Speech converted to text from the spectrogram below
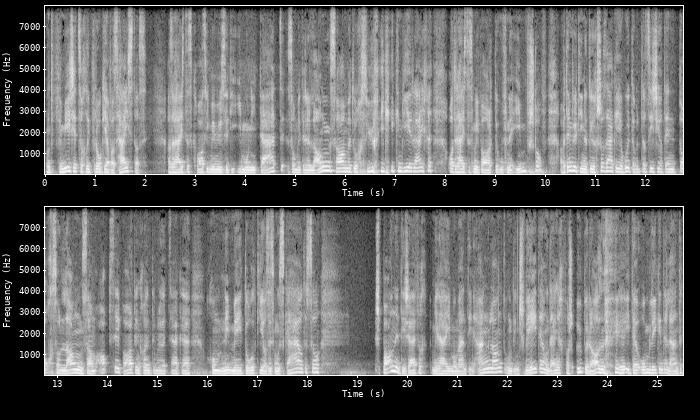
Und für mich ist jetzt so ein bisschen die Frage, ja, was heißt das? Also heißt das quasi, wir müssen die Immunität so mit einer langsamen Durchsuchung irgendwie erreichen? Oder heißt das, wir warten auf einen Impfstoff? Aber dann würde ich natürlich schon sagen, ja gut, aber das ist ja dann doch so langsam absehbar. Dann könnte man jetzt sagen, komm, nicht mehr Tote, als es muss geben oder so. Spannend ist einfach, wir haben im Moment in England und in Schweden und eigentlich fast überall in den umliegenden Ländern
